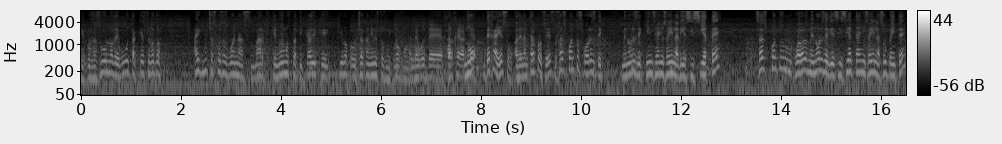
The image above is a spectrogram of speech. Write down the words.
que Cruz Azul no debuta, que esto y lo otro. Hay muchas cosas buenas, Mark, que no hemos platicado y que quiero aprovechar también estos micrófonos. El ¿no? debut de Jorge García. No, deja eso, adelantar procesos. ¿Sabes cuántos jugadores de menores de 15 años hay en la 17? ¿Sabes cuántos jugadores menores de 17 años hay en la sub-20?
